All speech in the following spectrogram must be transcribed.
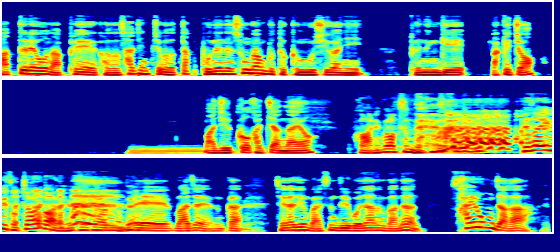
아뜨레온 앞에 가서 사진 찍어서 딱 보내는 순간부터 근무 시간이 되는 게 맞겠죠? 맞을 것 같지 않나요? 그거 아닌 것 같은데. 회사 이미 도착한 거 아니에요? 회사였는데? 네, 맞아요. 그러니까 네. 제가 지금 말씀드리고자 하는 바는 사용자가 네.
